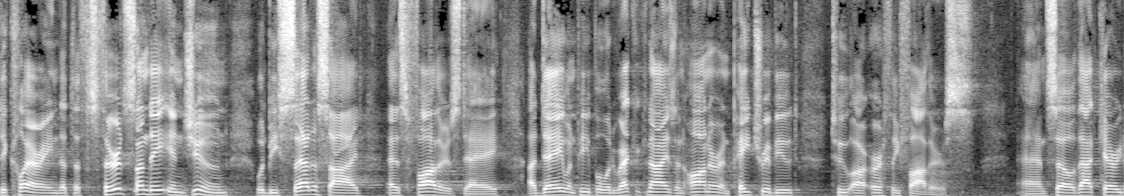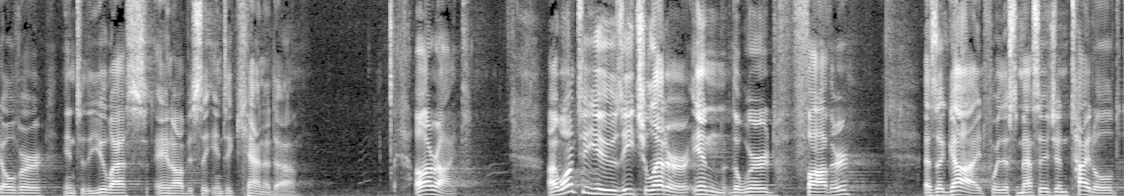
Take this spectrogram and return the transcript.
declaring that the third Sunday in June would be set aside as Father's Day, a day when people would recognize and honor and pay tribute to our earthly fathers. And so that carried over into the US and obviously into Canada. All right. I want to use each letter in the word Father as a guide for this message entitled,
